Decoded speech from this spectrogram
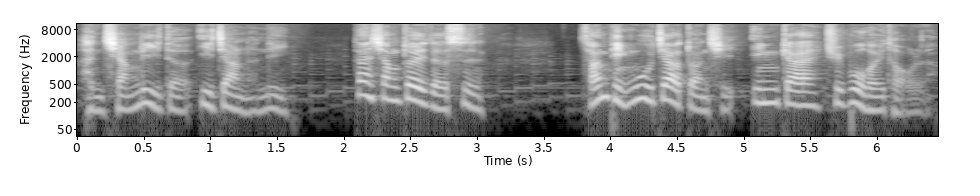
很强力的议价能力。但相对的是，产品物价短期应该去不回头了。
